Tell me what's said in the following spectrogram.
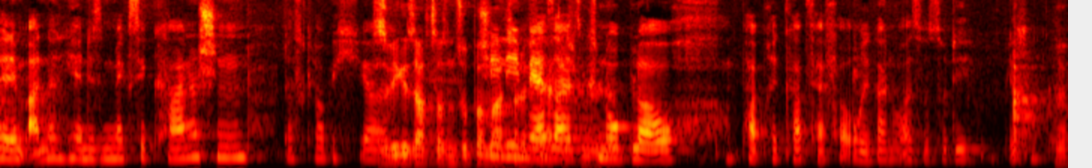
in dem anderen hier, in diesem mexikanischen, das glaube ich, ja. Das ist wie gesagt aus dem Supermarkt. Chili, so Meersalz. Knoblauch, Paprika, Pfeffer, Oregano, also so die üblichen. Ja.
